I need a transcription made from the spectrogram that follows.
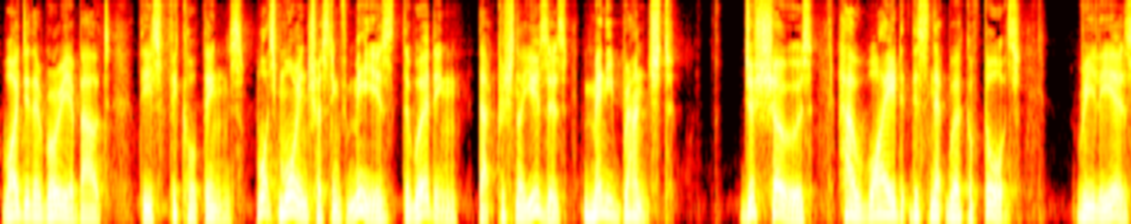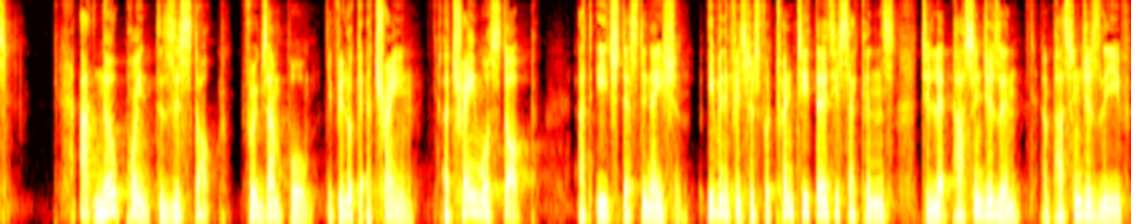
Why do they worry about these fickle things? What's more interesting for me is the wording that Krishna uses, many branched, just shows how wide this network of thoughts really is. At no point does this stop. For example, if you look at a train, a train will stop at each destination, even if it's just for 20, 30 seconds to let passengers in and passengers leave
